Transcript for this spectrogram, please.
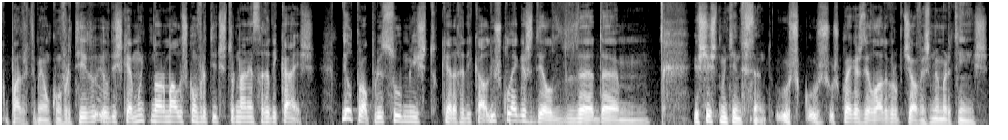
o padre também é um convertido, ele diz que é muito normal os convertidos tornarem-se radicais. Ele próprio assume isto, que era radical. E os colegas dele, da, da eu achei isto muito interessante, os, os, os, colegas dele lá do grupo de jovens de Martins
